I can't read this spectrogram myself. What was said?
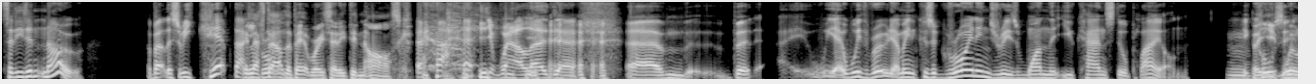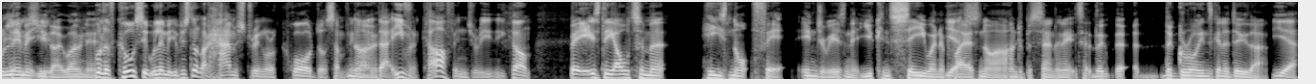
said he didn't know about this. So he kept that. He left out the bit where he said he didn't ask. well, uh, yeah. Um, but uh, yeah, with Rooney, I mean, because a groin injury is one that you can still play on. Of But it will limit you, though, won't it? Well, of course it will limit you. But it's not like a hamstring or a quad or something No. like that. Even a calf injury, you can't. But it is the ultimate he's not fit injury, isn't it? You can see when a Yes. player's not 100% and it's the, the, the groin's going to do that. Yeah.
